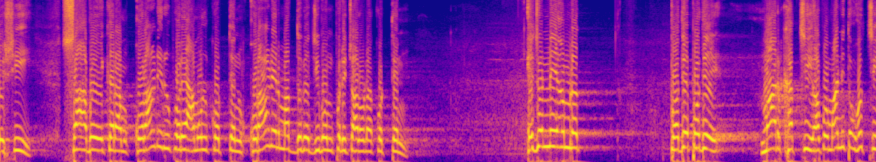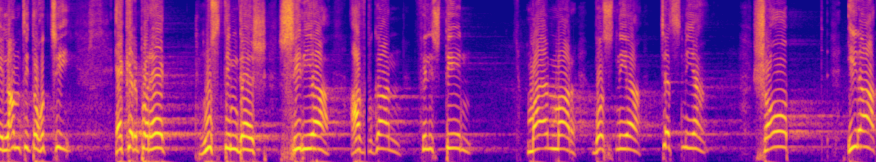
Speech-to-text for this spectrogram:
বেশি। সাহাবায়ে কেরাম কোরআনের উপরে আমল করতেন, কোরআনের মাধ্যমে জীবন পরিচালনা করতেন। এজন্যে আমরা পদে পদে মার খাচ্ছি, অপমানিত হচ্ছি, লাঞ্ছিত হচ্ছি। একের পর এক মুসলিম দেশ, সিরিয়া আফগান, ফিলিস্তিন, মায়ানমার, বসনিয়া, চেচনিয়া, সব ইরাক,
